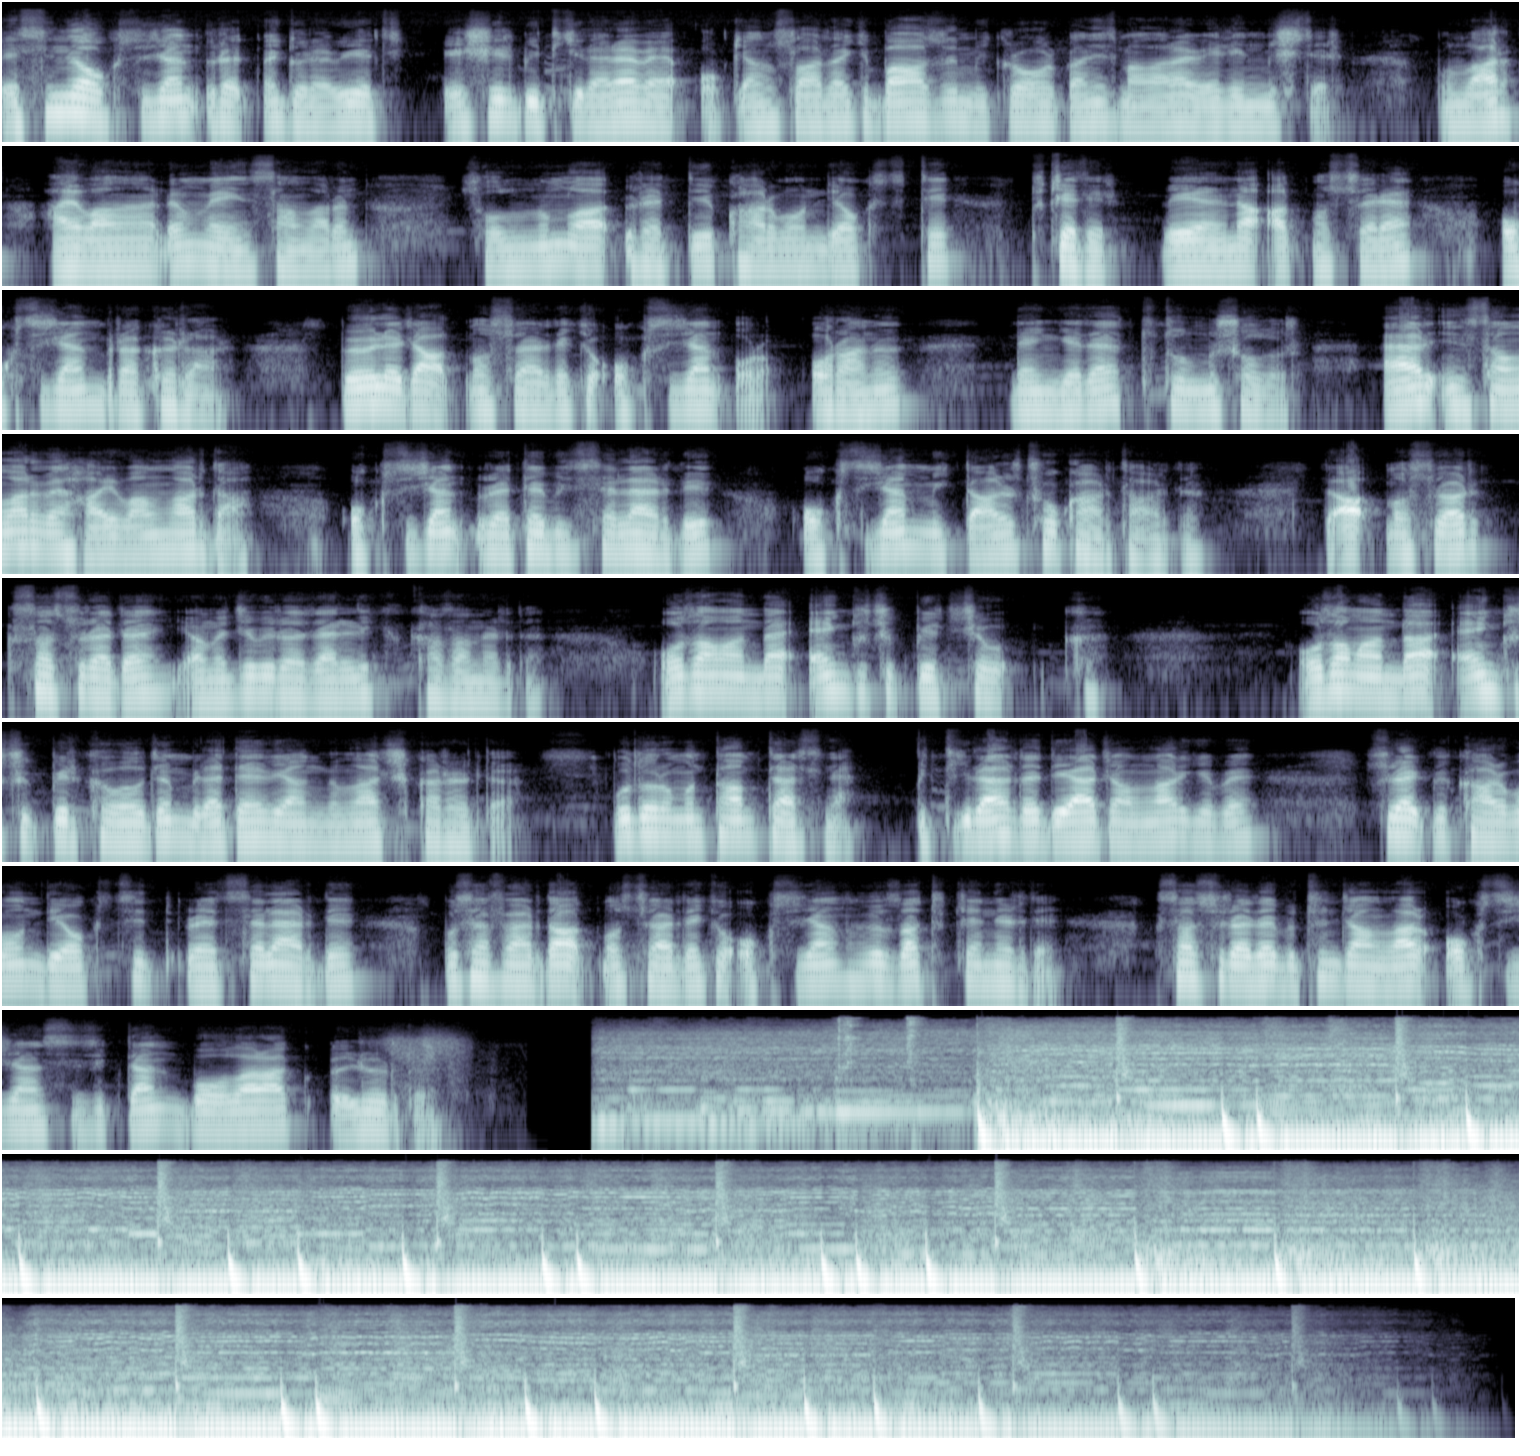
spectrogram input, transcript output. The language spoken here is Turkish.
Besin ve oksijen üretme görevi yeşil bitkilere ve okyanuslardaki bazı mikroorganizmalara verilmiştir. Bunlar hayvanların ve insanların solunumla ürettiği karbondioksiti tüketir ve yerine atmosfere oksijen bırakırlar. Böylece atmosferdeki oksijen or- oranı dengede tutulmuş olur. Eğer insanlar ve hayvanlar da oksijen üretebilselerdi, oksijen miktarı çok artardı ve atmosfer kısa sürede yanıcı bir özellik kazanırdı. O zaman da en küçük bir çıv- o zaman da en küçük bir kıvılcım bile dev yangınlar çıkarırdı. Bu durumun tam tersine bitkiler de diğer canlılar gibi sürekli karbondioksit üretselerdi bu sefer de atmosferdeki oksijen hızla tükenirdi. Kısa sürede bütün canlılar oksijensizlikten boğularak ölürdü.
